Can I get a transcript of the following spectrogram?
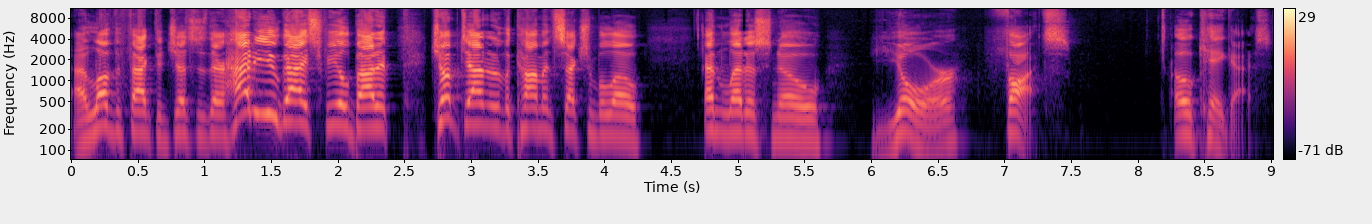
I love the fact that Jets is there. How do you guys feel about it? Jump down into the comments section below and let us know your thoughts. Okay, guys.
